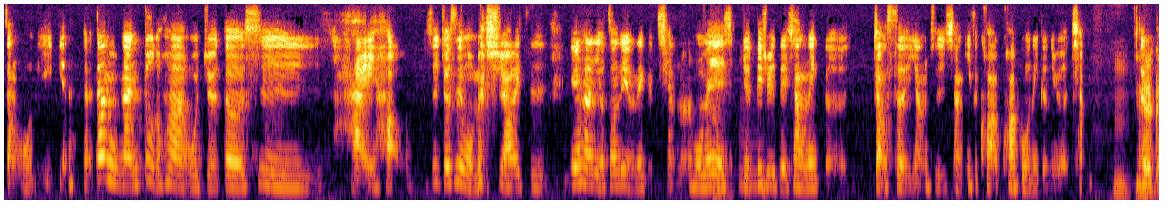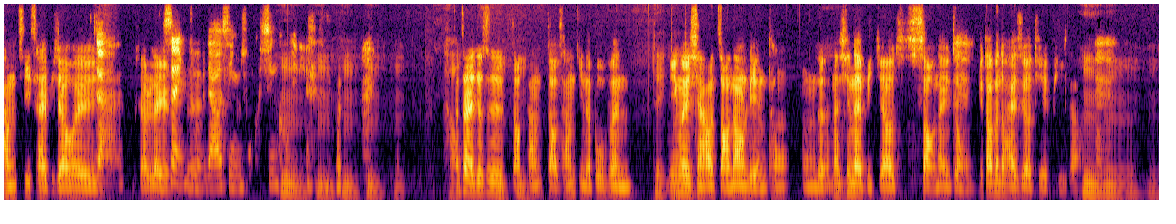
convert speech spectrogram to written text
掌握的一点。对，但难度的话，我觉得是还好，是就是我们 需要一直，因为它有中间有那个墙嘛，我们也也必须得像那个角色一样，就是像一直跨跨过那个女儿墙。嗯，你要扛器材比较会，比较累，摄影组比较辛苦辛苦一点。嗯嗯嗯嗯，好。那再来就是找场找场景的部分，对，因为想要找那种连通的，那现在比较少那一种，因为大部分都还是有铁皮的。嗯嗯嗯嗯，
